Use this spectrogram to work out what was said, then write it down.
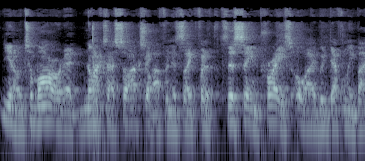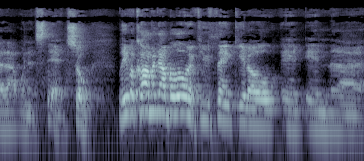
you know, tomorrow that knocks our socks off, and it's like for the same price. Oh, I would definitely buy that one instead. So leave a comment down below if you think you know in in. Uh,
